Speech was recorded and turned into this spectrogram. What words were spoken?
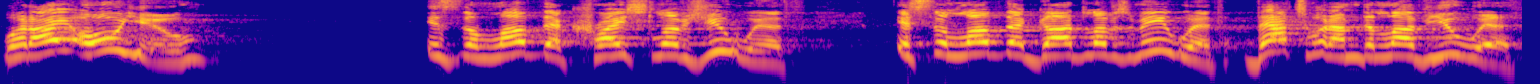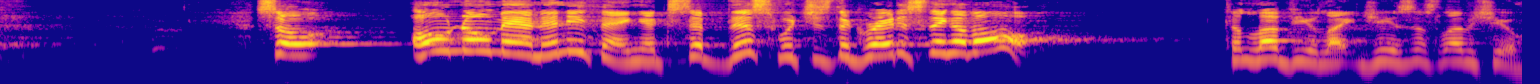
What I owe you is the love that Christ loves you with. It's the love that God loves me with. That's what I'm to love you with. So owe no man anything except this, which is the greatest thing of all to love you like Jesus loves you.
